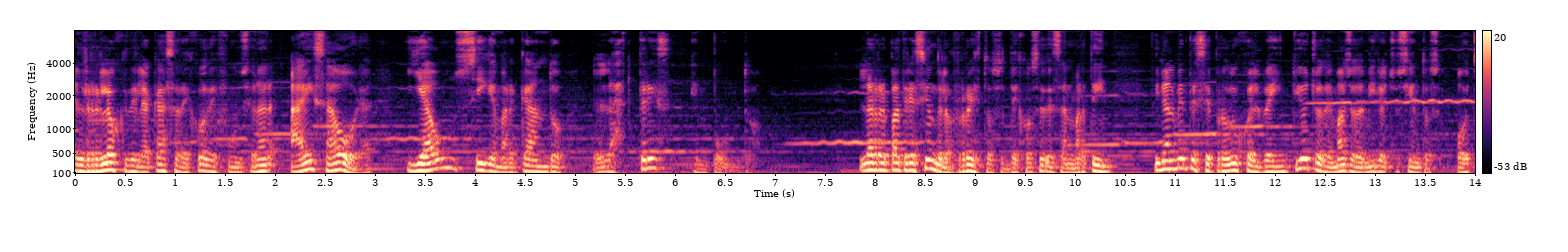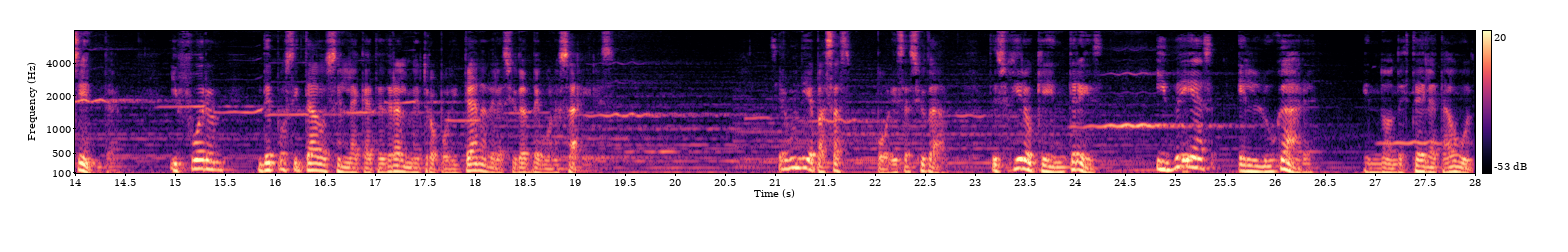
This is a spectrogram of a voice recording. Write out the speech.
el reloj de la casa dejó de funcionar a esa hora y aún sigue marcando las tres en punto. La repatriación de los restos de José de San Martín finalmente se produjo el 28 de mayo de 1880 y fueron depositados en la Catedral Metropolitana de la ciudad de Buenos Aires. Si algún día pasas por esa ciudad, te sugiero que entres y veas el lugar en donde está el ataúd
